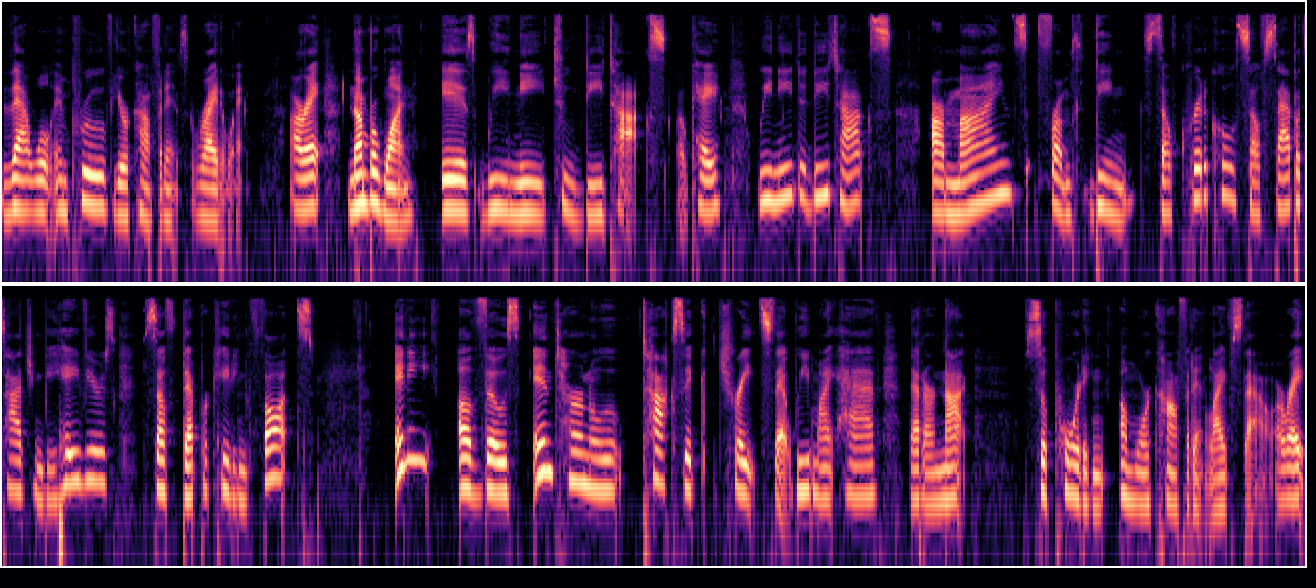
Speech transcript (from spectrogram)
that will improve your confidence right away. All right, number one is we need to detox, okay? We need to detox our minds from being self critical, self sabotaging behaviors, self deprecating thoughts, any of those internal toxic traits that we might have that are not supporting a more confident lifestyle. All right.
